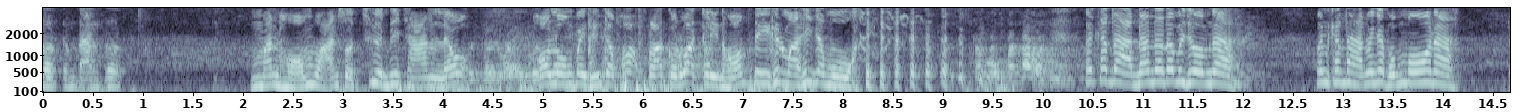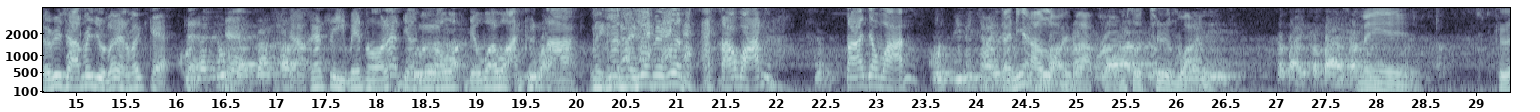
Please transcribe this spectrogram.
สดน้ำตาลสด มันหอมหวานสดชื่นพี่ชานแล้ว พอลงไปถึงกระเพาะปรากฏว่ากลิ่นหอมตีขึ้นมาที่จมูกกระบอกมาต่อดีมันขนาดนั้นนะท่านผู้ชมนะมันขนาดไม่ใช่ผมโมนะเดี๋ยวพี่ชานไม่หยุดแล้วเห็นไหมแกะแกะแกะเดี๋ยวแค่สี่เม็ดพอแล้วเดี๋ยวเอาเดี๋ยวเบาหวานขึ้นตาไม่ขึ้นไม่ขึ้นไม่ขึ้น ตาหวาน ตาจะหวานคุณศรีวิชัยแต่นี่อร่อยมากหอมสดชื่นหวานสบายสบายครับนี่คือ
